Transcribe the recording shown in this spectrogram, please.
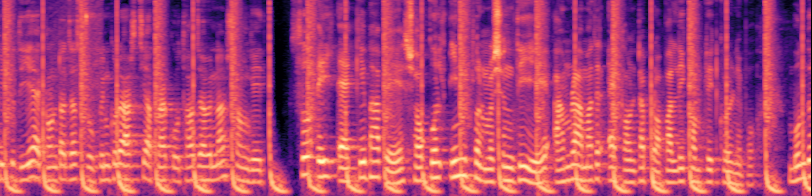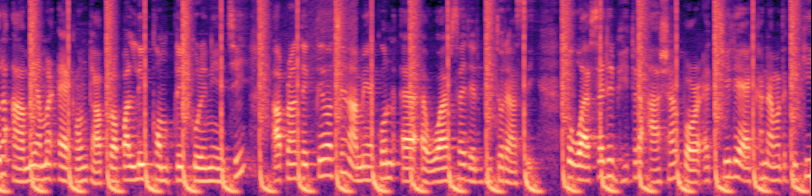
কিছু দিয়ে অ্যাকাউন্টটা জাস্ট ওপেন করে আসছি, আপনারা কোথাও যাবেন না, সঙ্গেই। সো এই একইভাবে সকল ইনফরমেশন দিয়ে আমরা আমাদের অ্যাকাউন্টটা প্রপারলি কমপ্লিট করে নেব। বন্ধুরা, আমি আমার অ্যাকাউন্টটা প্রপারলি কমপ্লিট করে নিয়েছি। আপনারা দেখতে পাচ্ছেন, আমি এখন ওয়েবসাইটের ভিতরে আছি। তো ওয়েবসাইটের ভিতরে আসার পর অ্যাকচুয়ালি এখানে আমাদেরকে কী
